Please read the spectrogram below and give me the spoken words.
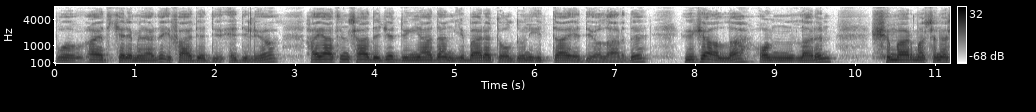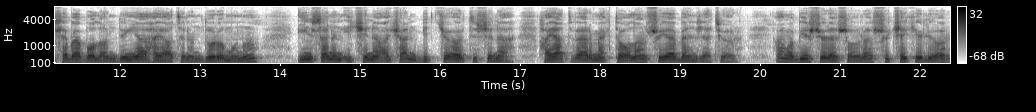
Bu ayet-i kerimelerde ifade ediliyor. Hayatın sadece dünyadan ibaret olduğunu iddia ediyorlardı. Yüce Allah onların şımarmasına sebep olan dünya hayatının durumunu insanın içini açan bitki örtüsüne hayat vermekte olan suya benzetiyor. Ama bir süre sonra su çekiliyor,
